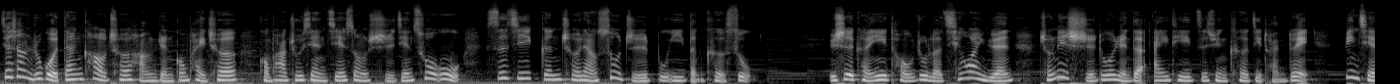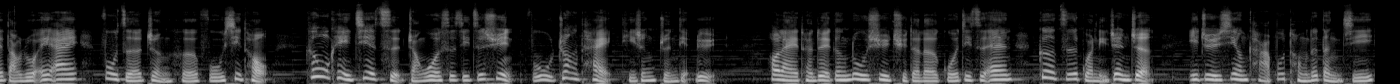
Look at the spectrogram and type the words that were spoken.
加上如果单靠车行人工派车，恐怕出现接送时间错误、司机跟车辆素质不一等客诉。于是肯义投入了千万元，成立十多人的 IT 资讯科技团队，并且导入 AI，负责整合服务系统，客户可以借此掌握司机资讯、服务状态，提升准点率。后来团队更陆续取得了国际资安、各资管理认证。依据信用卡不同的等级，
